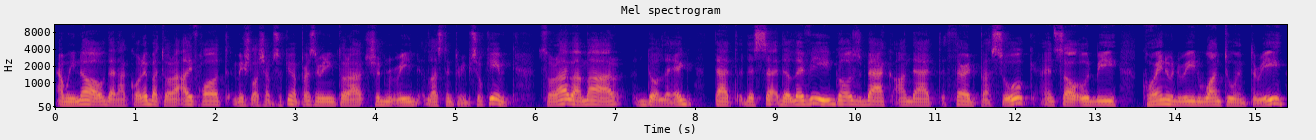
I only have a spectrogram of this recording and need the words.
And we know that Hakoreh Torah Alif Hot Mishlosh Psukim, a person reading Torah shouldn't read less than three Psukim. So Amar Doleg, that the, the Levi goes back on that third pasuk, and so it would be Kohen would read one, two, and three.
